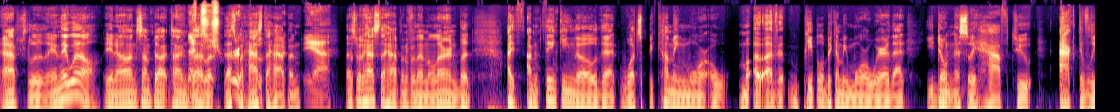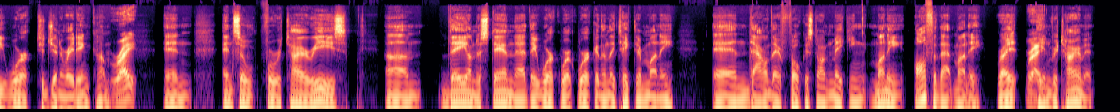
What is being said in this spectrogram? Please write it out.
Absolutely. And they will, you know, and sometimes that's, That's what, that's what has to happen. Yeah. That's what has to happen for them to learn. But I, I'm thinking though that what's becoming more, uh, uh, people are becoming more aware that you don't necessarily have to actively work to generate income. Right. And and so for retirees, um, they understand that they work, work, work, and then they take their money, and now they're focused on making money off of that money, right? Right. In retirement.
